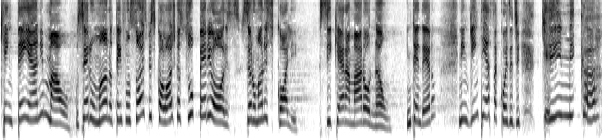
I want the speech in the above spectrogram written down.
quem tem é animal. O ser humano tem funções psicológicas superiores. O ser humano escolhe se quer amar ou não. Entenderam? Ninguém tem essa coisa de química.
